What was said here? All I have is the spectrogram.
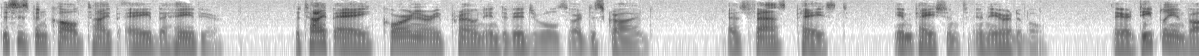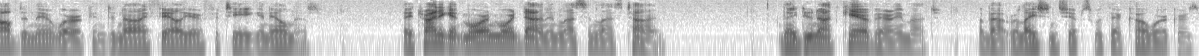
This has been called type A behavior. The type A coronary prone individuals are described as fast paced, impatient, and irritable. They are deeply involved in their work and deny failure, fatigue, and illness. They try to get more and more done in less and less time. They do not care very much about relationships with their coworkers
